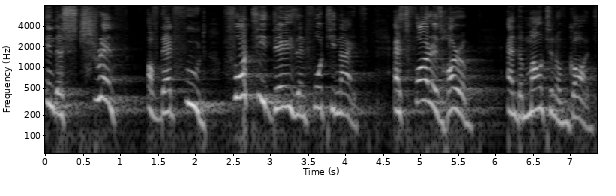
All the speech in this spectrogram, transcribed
in the strength of that food 40 days and 40 nights as far as Horeb and the mountain of God.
